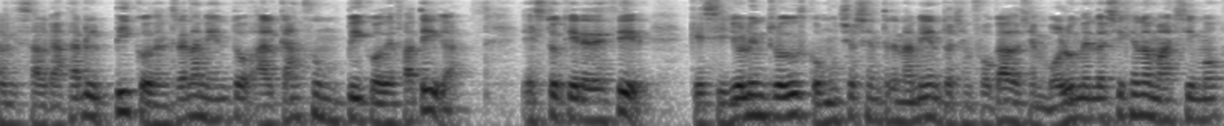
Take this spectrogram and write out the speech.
tras alcanzar el pico de entrenamiento, alcanzo un pico de fatiga. Esto quiere decir que si yo lo introduzco muchos entrenamientos enfocados en volumen de oxígeno máximo,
